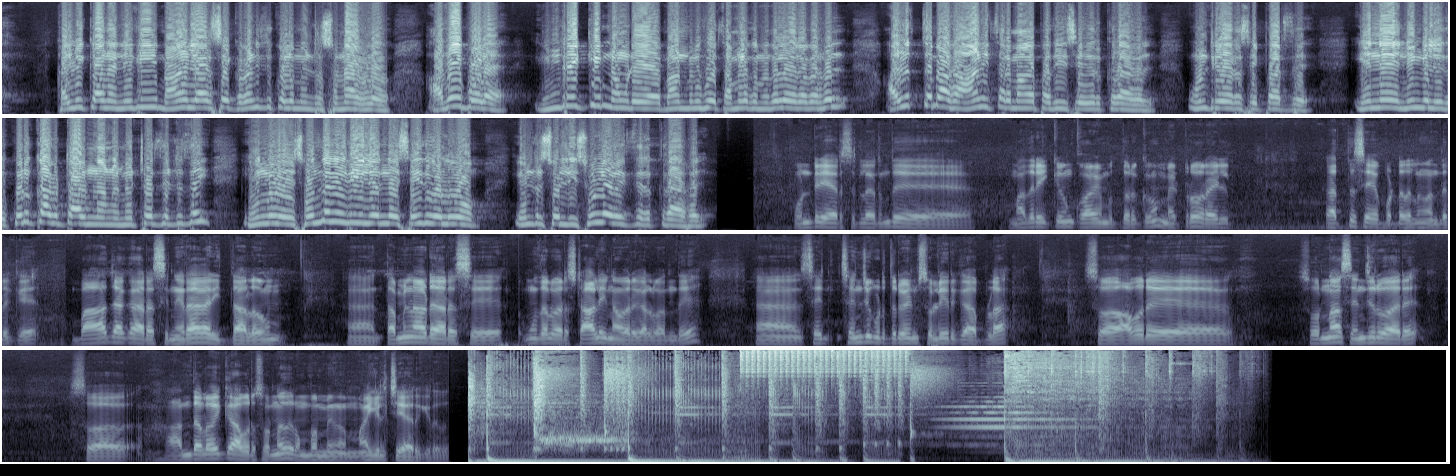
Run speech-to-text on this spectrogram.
கல்விக்கான நிதி மாநில அரசை கவனித்துக் கொள்ளும் என்று சொன்னார்களோ? அதே போல இன்றைக்கும் நம்முடைய மாண்புமிகு தமிழக முதல்வர் அவர்கள் அழுத்தமாக ஆணித்தரமாக பதிவு செய்திருக்கிறார்கள். ஒன்றிய அரசை பார்த்து என்ன நீங்கள் இது கொடுக்காவிட்டாலும் நாங்கள் மெட்ரோ திட்டத்தை எங்களுடைய சொந்த நிதியிலிருந்தே செய்து கொள்வோம் என்று சொல்லி சூழல் வைத்திருக்கிறார்கள் ஒன்றிய அரசுலேருந்து மதுரைக்கும் கோயம்புத்தூருக்கும் மெட்ரோ ரயில் ரத்து செய்யப்பட்டதிலும் வந்திருக்கு. பாஜக அரசு நிராகரித்தாலும் தமிழ்நாடு அரசு முதல்வர் ஸ்டாலின் அவர்கள் வந்து செஞ்சு கொடுத்துருவேன்னு சொல்லியிருக்காப்புல. ஸோ அவர் சொன்னால் செஞ்சுருவார். ஸோ அந்த அளவுக்கு அவர் சொன்னது ரொம்ப மகிழ்ச்சியாக இருக்கிறது.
